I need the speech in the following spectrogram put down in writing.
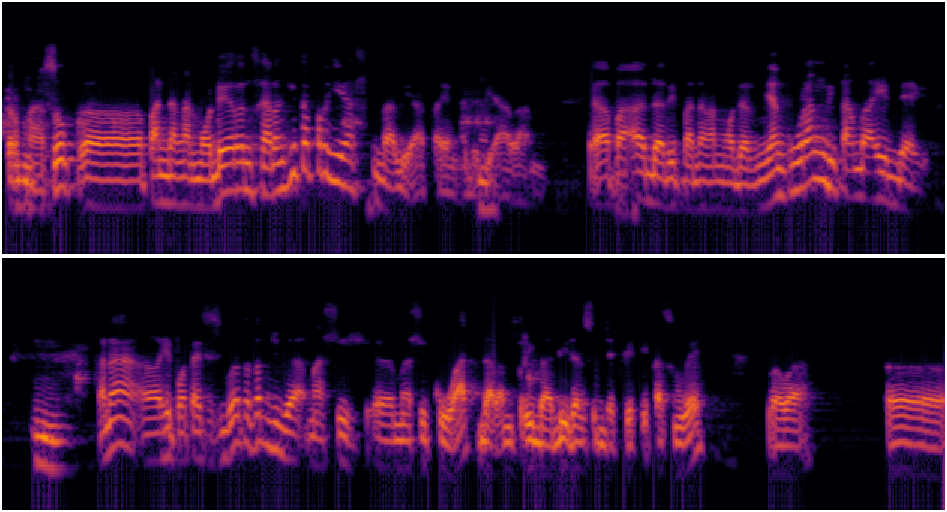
Termasuk eh, pandangan modern sekarang kita perhias kembali apa yang ada di alam. Apa dari pandangan modern yang kurang ditambahin deh. Gitu. Hmm. Karena eh, hipotesis gue tetap juga masih eh, masih kuat dalam pribadi dan subjektivitas gue bahwa eh,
